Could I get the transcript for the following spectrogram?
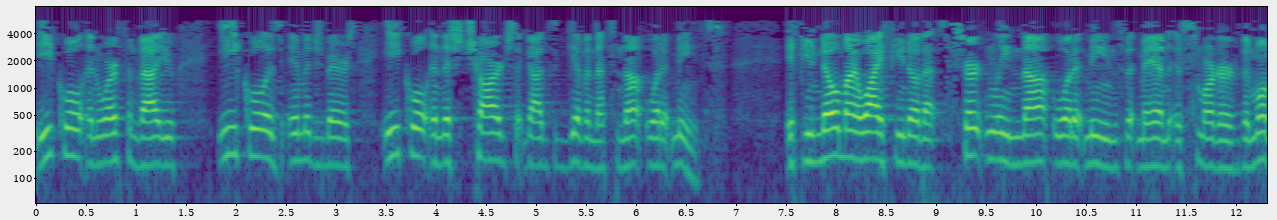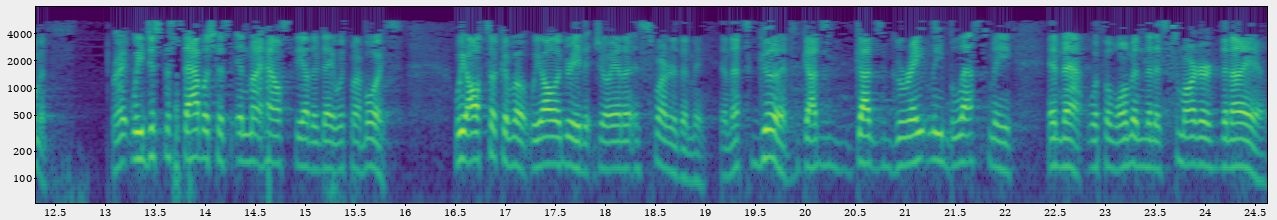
Equal in worth and value, equal as image bearers, equal in this charge that God's given. That's not what it means. If you know my wife, you know that's certainly not what it means that man is smarter than woman. Right? We just established this in my house the other day with my boys. We all took a vote. We all agree that Joanna is smarter than me. And that's good. God's, God's greatly blessed me in that with a woman that is smarter than I am.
